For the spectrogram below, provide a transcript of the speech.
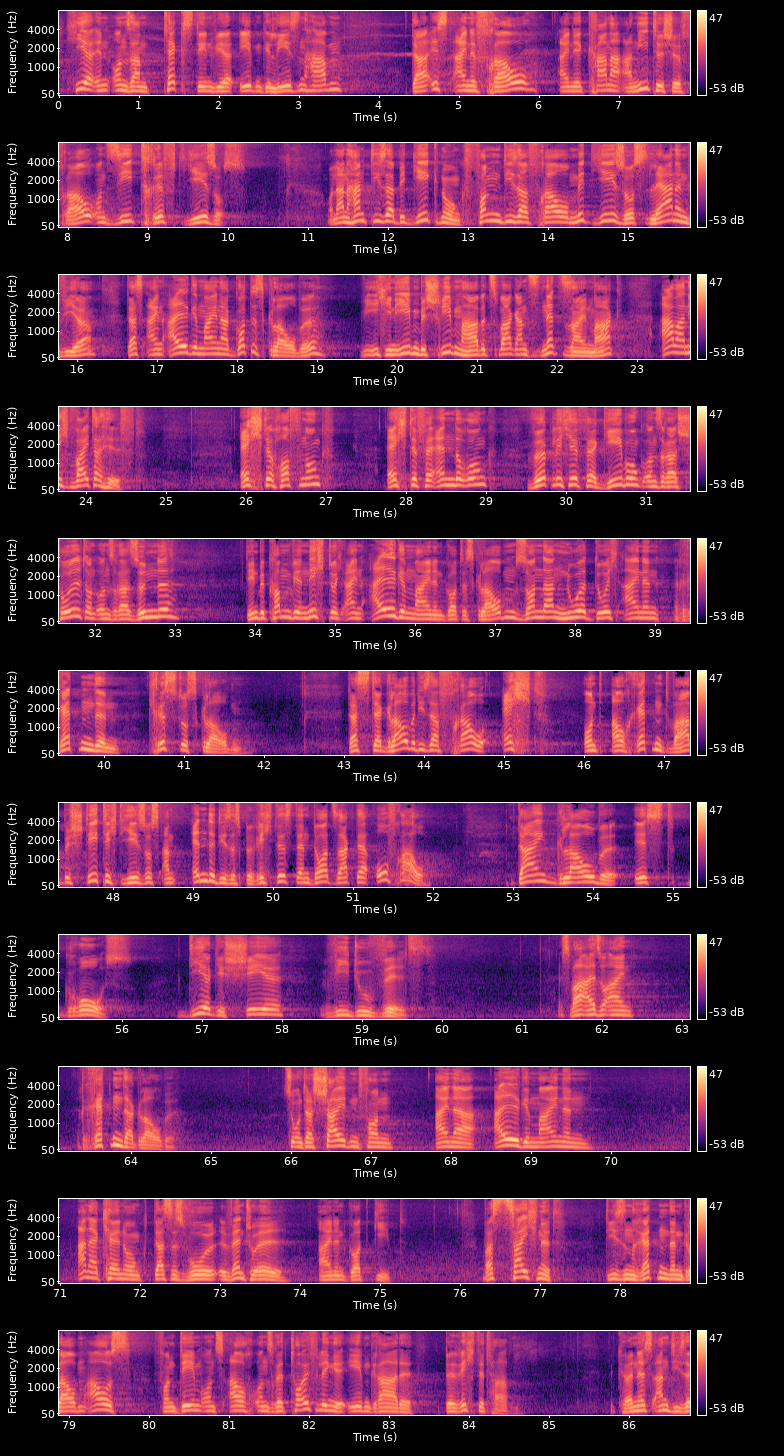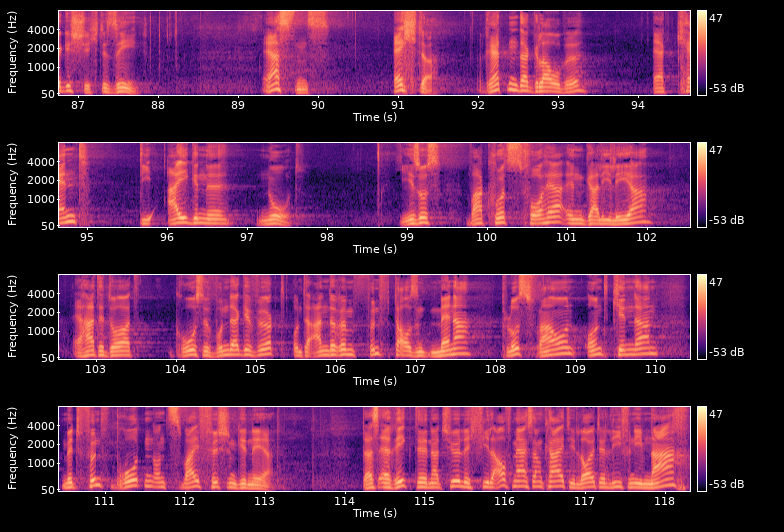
Hier in unserem Text, den wir eben gelesen haben, da ist eine Frau, eine kanaanitische Frau, und sie trifft Jesus. Und anhand dieser Begegnung von dieser Frau mit Jesus lernen wir, dass ein allgemeiner Gottesglaube, wie ich ihn eben beschrieben habe, zwar ganz nett sein mag, aber nicht weiterhilft. Echte Hoffnung, echte Veränderung, wirkliche Vergebung unserer Schuld und unserer Sünde, den bekommen wir nicht durch einen allgemeinen Gottesglauben, sondern nur durch einen rettenden Christus glauben, dass der Glaube dieser Frau echt und auch rettend war, bestätigt Jesus am Ende dieses Berichtes, denn dort sagt er, O Frau, dein Glaube ist groß, dir geschehe, wie du willst. Es war also ein rettender Glaube, zu unterscheiden von einer allgemeinen Anerkennung, dass es wohl eventuell einen Gott gibt. Was zeichnet diesen rettenden Glauben aus, von dem uns auch unsere Täuflinge eben gerade berichtet haben? Wir können es an dieser Geschichte sehen. Erstens, echter, rettender Glaube erkennt die eigene Not. Jesus war kurz vorher in Galiläa. Er hatte dort große Wunder gewirkt, unter anderem 5000 Männer plus Frauen und Kindern mit fünf Broten und zwei Fischen genährt. Das erregte natürlich viel Aufmerksamkeit, die Leute liefen ihm nach,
